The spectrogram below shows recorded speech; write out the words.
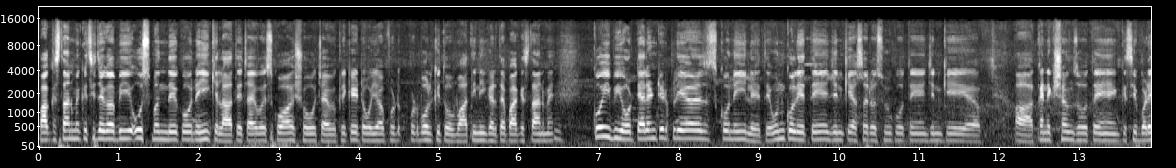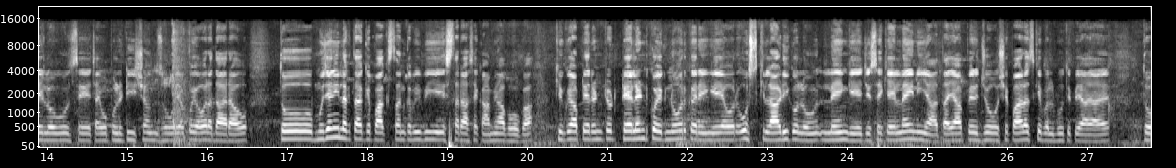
पाकिस्तान में किसी जगह भी उस बंदे को नहीं खिलाते, चाहे वो स्क्वाश हो, चाहे वो क्रिकेट हो या फुटबॉल की तो बात ही नहीं करते पाकिस्तान में। कोई भी हो टैलेंटेड प्लेयर्स को नहीं लेते, उनको लेते हैं जिनके असर रसूख होते हैं, जिनके कनेक्शंस होते हैं किसी बड़े लोगों से, चाहे वो पॉलिटिशियंस हो या कोई और अदारा हो। तो मुझे नहीं लगता कि पाकिस्तान कभी भी इस तरह से कामयाब होगा, क्योंकि आप टैलेंटेड टैलेंट को इग्नोर करेंगे और उस खिलाड़ी को लेंगे जिसे खेलना ही नहीं आता या फिर जो सिफारस के बलबूते पे आया है तो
